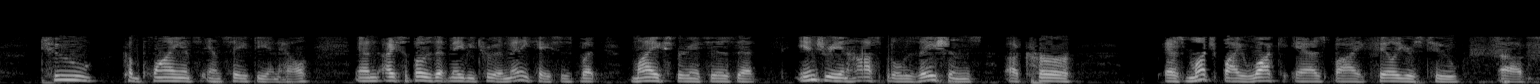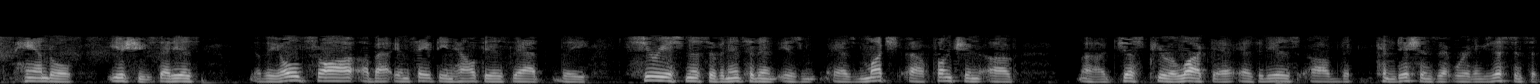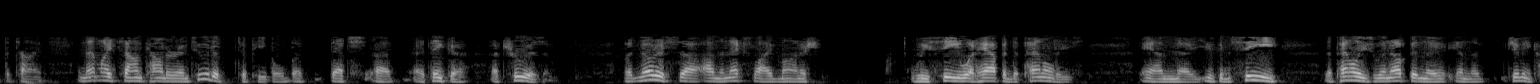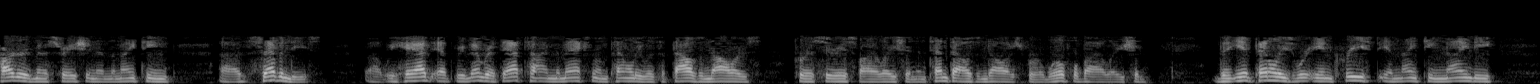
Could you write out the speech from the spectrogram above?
to compliance and safety and health. And I suppose that may be true in many cases, but my experience is that injury and hospitalizations occur as much by luck as by failures to uh, handle issues. That is, the old saw about in safety and health is that the seriousness of an incident is as much a function of uh, just pure luck as it is of the conditions that were in existence at the time. And that might sound counterintuitive to people, but that's, uh, I think, a, a, truism. But notice uh, on the next slide, Monish, we see what happened to penalties, and uh, you can see the penalties went up in the in the Jimmy Carter administration in the 1970s. Uh, we had, at, remember, at that time the maximum penalty was thousand dollars for a serious violation and $10,000 for a willful violation. The penalties were increased in 1990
